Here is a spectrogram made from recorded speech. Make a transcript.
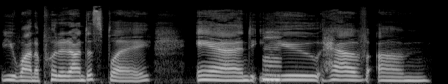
you want to put it on display, and mm. you have um,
